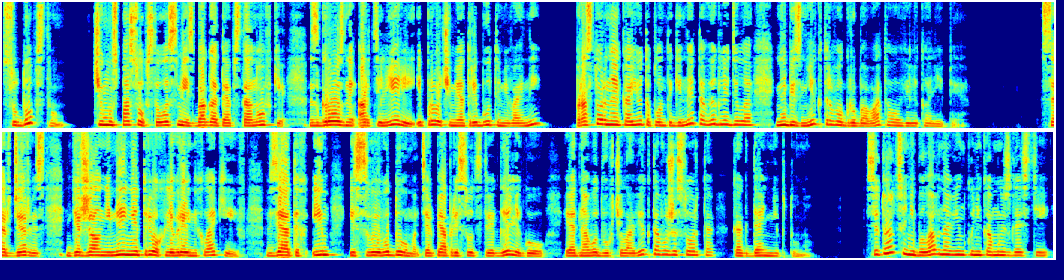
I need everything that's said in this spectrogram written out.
с удобством, чему способствовала смесь богатой обстановки с грозной артиллерией и прочими атрибутами войны, просторная каюта Плантагенета выглядела не без некоторого грубоватого великолепия. Сэр Джервис держал не менее трех ливрейных лакеев, взятых им из своего дома, терпя присутствие Геллигоу и одного-двух человек того же сорта, как дань Нептуну. Ситуация не была в новинку никому из гостей,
